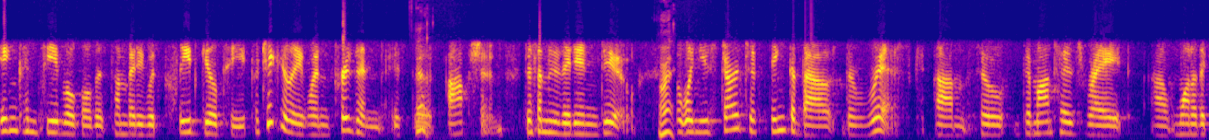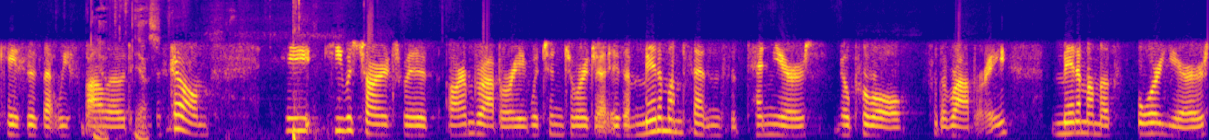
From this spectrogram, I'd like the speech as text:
inconceivable that somebody would plead guilty, particularly when prison is the yeah. option, to something they didn't do. Right. But when you start to think about the risk, um, so DeMonte's right, uh, one of the cases that we followed yeah. yes. in the film, he he was charged with armed robbery, which in Georgia is a minimum sentence of 10 years, no parole for the robbery, minimum of four years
